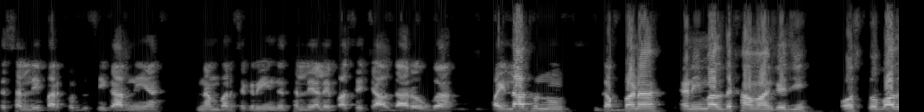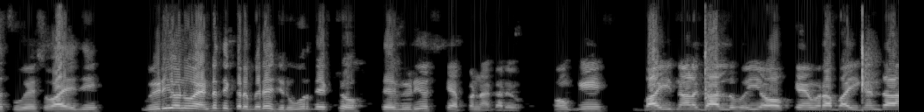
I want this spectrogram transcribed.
ਤਸੱਲੀ ਪਰਖ ਤੁਸੀਂ ਕਰਨੀ ਆ। ਨੰਬਰ ਸਕਰੀਨ ਦੇ ਥੱਲੇ ਵਾਲੇ ਪਾਸੇ ਚੱਲਦਾ ਰਹੂਗਾ। ਪਹਿਲਾਂ ਤੁਹਾਨੂੰ ਗੱਬਣ ਐਨੀਮਲ ਦਿਖਾਵਾਂਗੇ ਜੀ, ਉਸ ਤੋਂ ਬਾਅਦ ਸੂਏ ਸਵਾਏ ਜੀ। ਵੀਡੀਓ ਨੂੰ ਐਂਡ ਤੱਕ ਵੀਰੇ ਜਰੂਰ ਦੇਖਿਓ ਤੇ ਵੀਡੀਓ ਸਕਿਪ ਨਾ ਕਰਿਓ, ਕਿਉਂਕਿ ਬਾਈ ਨਾਲ ਗੱਲ ਹੋਈ ਆਫ ਕੈਮਰਾ ਬਾਈ ਕਹਿੰਦਾ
